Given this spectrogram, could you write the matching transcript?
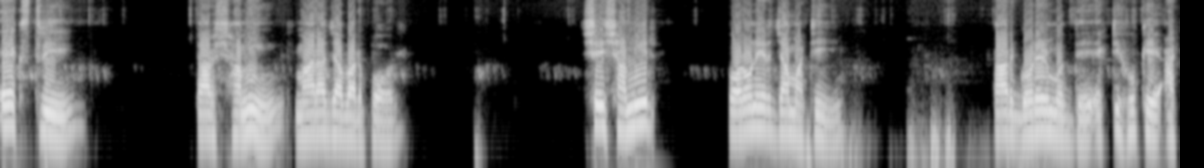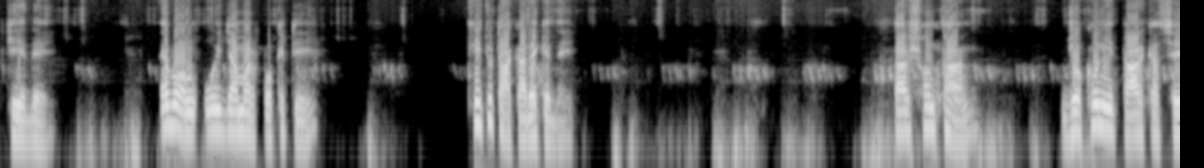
এক স্ত্রী তার স্বামী মারা যাবার পর সেই স্বামীর পরনের জামাটি তার ঘরের মধ্যে একটি হুকে আটকিয়ে দেয় এবং ওই জামার পকেটে কিছু টাকা রেখে দেয়। তার সন্তান যখনই তার কাছে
